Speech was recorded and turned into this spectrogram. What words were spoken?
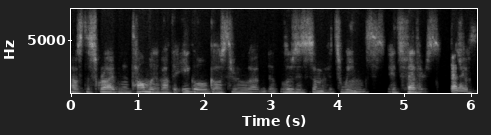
How it's described in the Talmud about the eagle goes through it loses some of its wings, its feathers. Feathers.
